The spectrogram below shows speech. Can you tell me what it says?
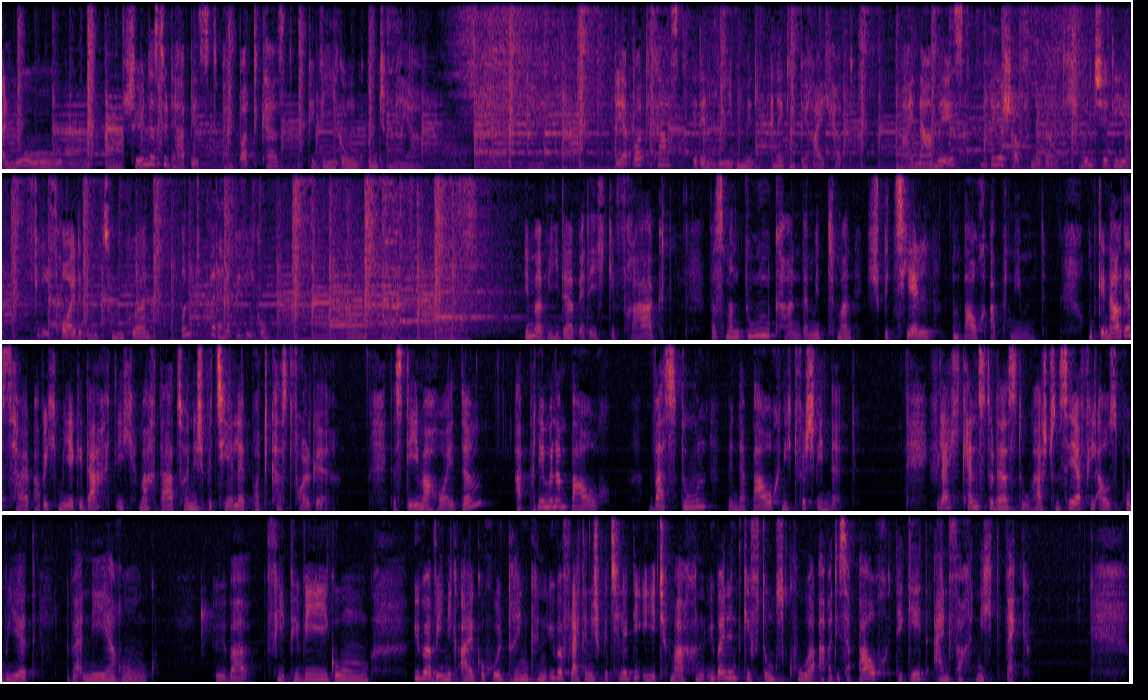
Hallo! Schön, dass du da bist beim Podcast Bewegung und mehr. Der Podcast, der dein Leben mit Energie bereichert. Mein Name ist Maria Schaffnegger und ich wünsche dir viel Freude beim Zuhören und bei deiner Bewegung. Immer wieder werde ich gefragt, was man tun kann, damit man speziell am Bauch abnimmt. Und genau deshalb habe ich mir gedacht, ich mache dazu eine spezielle Podcast-Folge. Das Thema heute: Abnehmen am Bauch. Was tun, wenn der Bauch nicht verschwindet? Vielleicht kennst du das, du hast schon sehr viel ausprobiert über Ernährung, über viel Bewegung, über wenig Alkohol trinken, über vielleicht eine spezielle Diät machen, über eine Entgiftungskur, aber dieser Bauch, der geht einfach nicht weg.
